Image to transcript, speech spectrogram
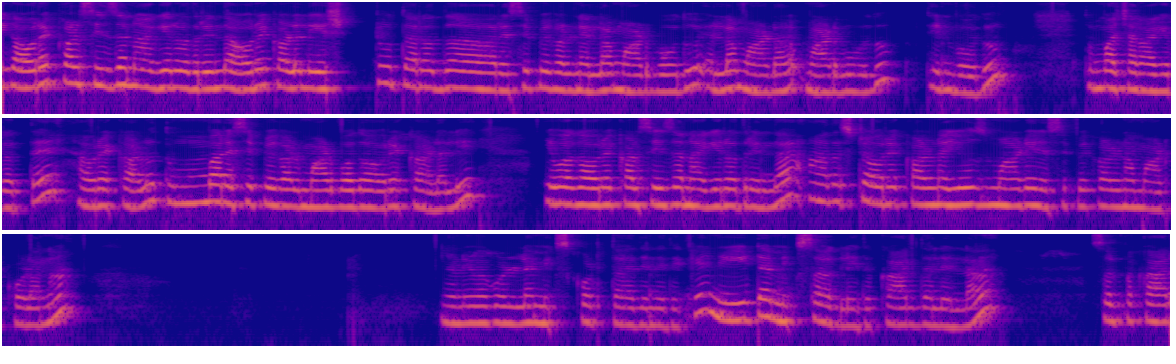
ಈಗ ಅವರೆಕಾಳು ಸೀಸನ್ ಆಗಿರೋದ್ರಿಂದ ಅವರೆಕಾಳಲ್ಲಿ ಎಷ್ಟು ಥರದ ರೆಸಿಪಿಗಳನ್ನೆಲ್ಲ ಮಾಡ್ಬೋದು, ಎಲ್ಲ ಮಾಡ, ಮಾಡ್ಬೋದು, ತಿನ್ಬೋದು, ತುಂಬ ಚೆನ್ನಾಗಿರುತ್ತೆ ಅವರೆಕಾಳು. ತುಂಬ ರೆಸಿಪಿಗಳು ಮಾಡ್ಬೋದು ಅವರೆಕಾಳಲ್ಲಿ. ಇವಾಗ ಅವರೆಕಾಳು ಸೀಸನ್ ಆಗಿರೋದ್ರಿಂದ ಆದಷ್ಟು ಅವರೆಕಾಳನ್ನ ಯೂಸ್ ಮಾಡಿ ರೆಸಿಪಿಗಳನ್ನ ಮಾಡ್ಕೊಳ್ಳೋಣ. ನಾನು ಇವಾಗ ಒಳ್ಳೆ ಮಿಕ್ಸ್ ಕೊಡ್ತಾ ಇದ್ದೀನಿ ಇದಕ್ಕೆ. ನೀಟಾಗಿ ಮಿಕ್ಸ್ ಆಗಲಿ ಇದು ಖಾರದಲ್ಲೆಲ್ಲ. ಸ್ವಲ್ಪ ಖಾರ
